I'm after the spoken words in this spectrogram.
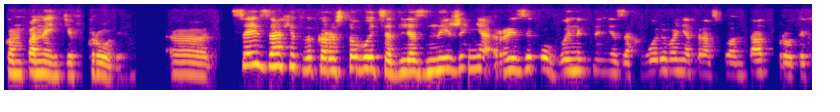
компонентів крові, Цей захід використовується для зниження ризику виникнення захворювання трансплантат проти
